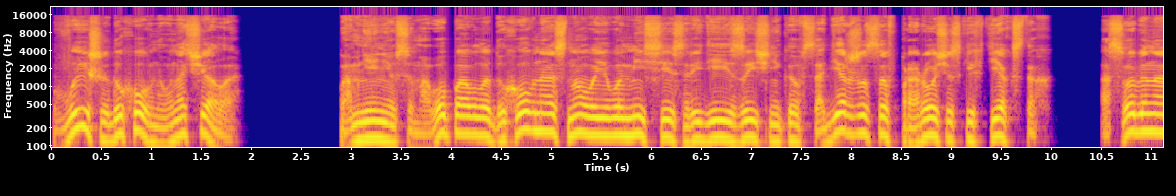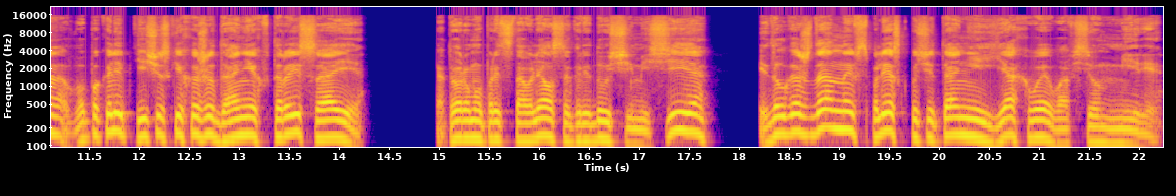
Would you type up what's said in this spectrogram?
выше духовного начала. По мнению самого Павла, духовная основа его миссии среди язычников содержится в пророческих текстах, особенно в апокалиптических ожиданиях второй Исаии, которому представлялся грядущий Мессия и долгожданный всплеск почитания Яхве во всем мире.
